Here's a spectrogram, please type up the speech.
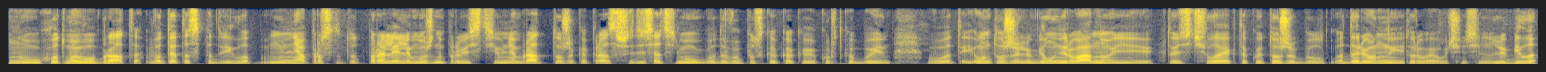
ну, уход моего брата. Вот это сподвигло. У меня просто тут параллели можно провести. У меня брат тоже как раз 67-го года выпуска, как и Курт Кобейн. Вот. И он тоже любил Нирвану. И, то есть человек такой тоже был одаренный, которого я очень сильно любила.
